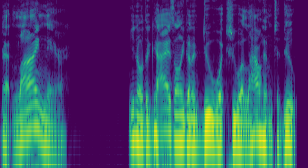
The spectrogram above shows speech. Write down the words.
that line there, you know, the guy is only going to do what you allow him to do.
